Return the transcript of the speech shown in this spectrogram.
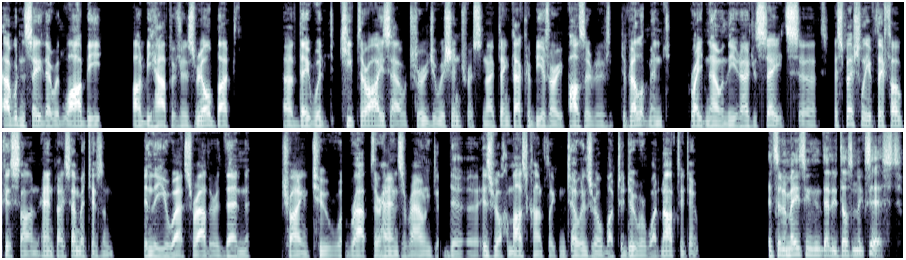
I wouldn't say they would lobby on behalf of Israel, but uh, they would keep their eyes out for Jewish interests. And I think that could be a very positive development right now in the United States, uh, especially if they focus on anti Semitism in the US rather than trying to wrap their hands around the Israel Hamas conflict and tell Israel what to do or what not to do. It's an amazing thing that it doesn't exist.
